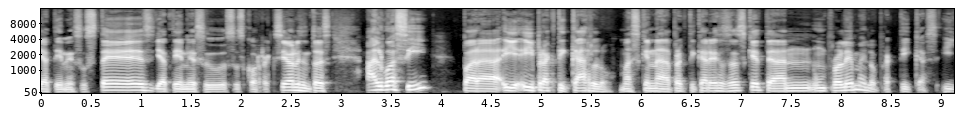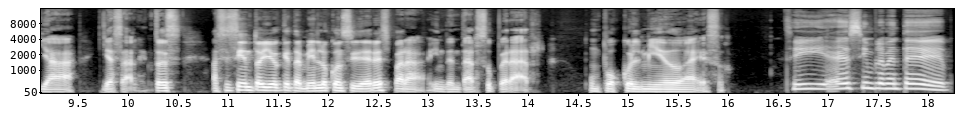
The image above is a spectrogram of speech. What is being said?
ya tiene sus tests, ya tiene sus correcciones. Entonces, algo así para, y, practicarlo, más que nada, practicar eso. Es que te dan un problema y lo practicas y ya, ya sale. Entonces, así siento yo que también lo consideres para intentar superar un poco el miedo a eso. Sí, es simplemente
